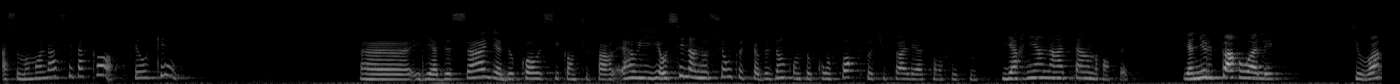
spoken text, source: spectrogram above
À ce moment-là, c'est d'accord, c'est OK. Euh, il y a de ça, il y a de quoi aussi quand tu parles. Ah oui, il y a aussi la notion que tu as besoin qu'on te conforte, que tu peux aller à ton rythme. Il n'y a rien à atteindre en fait. Il n'y a nulle part où aller. Tu vois?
